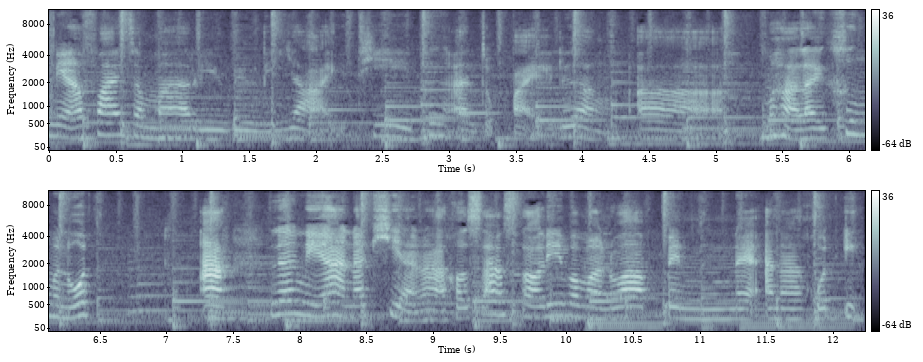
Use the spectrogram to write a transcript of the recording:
วันนี้ฝ้ายจะมารีวิวนิยายที่เพิ่งอ่านจบไปเรื่องอมหาลัยครึ่งมนุษย์อะเรื่องนี้อะนักเขียนอะเขาสร้างสตอรี่ประมาณว่าเป็นในอนาคตอีก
